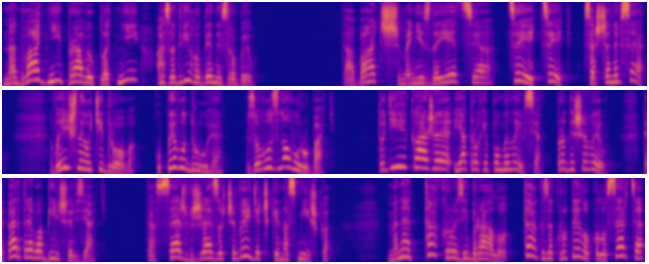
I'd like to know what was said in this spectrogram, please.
На два дні правив платні, а за дві години зробив. Та бач, мені здається, цить, цить, це ще не все. Вийшли оті дрова, купив удруге, зову знову рубать. Тоді, каже, я трохи помилився, продешевив. Тепер треба більше взять. Та все ж вже з очевидячки насмішка. Мене так розібрало, так закрутило коло серця,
